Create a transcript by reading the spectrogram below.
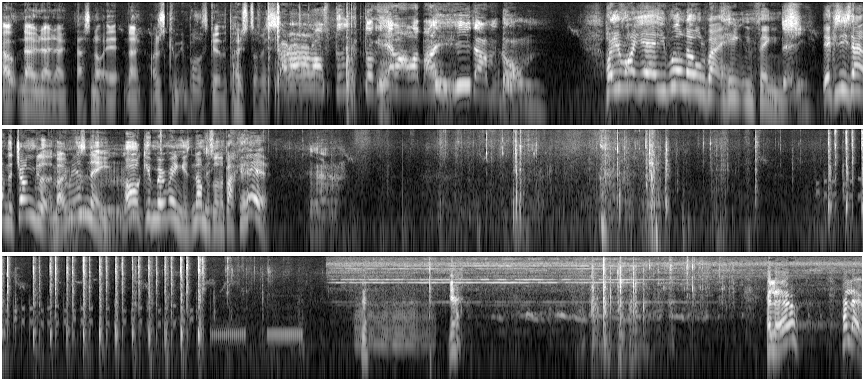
Oh, no, no, no, that's not it. No, I just couldn't be bothered to go to the post office. No, no, no, no, stuck, stuck, hela alla bara hit dem. Oh, you're right, yeah, he will know all about heat and things. Did? Yeah, because he's out in the jungle at the moment, isn't he? Oh, I'll give him a ring. His number's on the back of here. Yeah. Hello? Hello.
